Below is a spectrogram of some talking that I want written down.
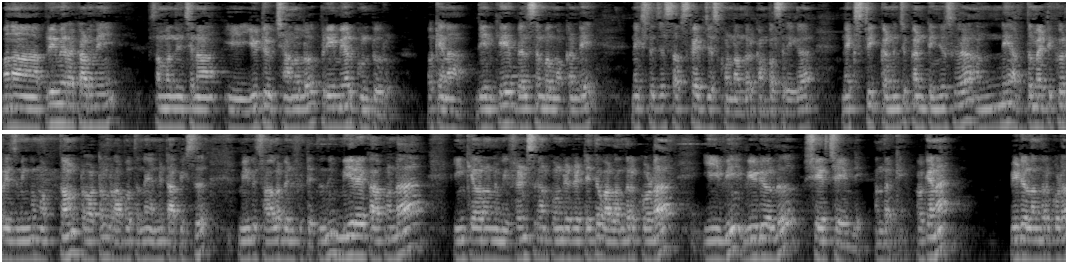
మన ప్రీమియర్ అకాడమీ సంబంధించిన ఈ యూట్యూబ్ ఛానల్ ప్రీమియర్ గుంటూరు. ఓకేనా? దీనికి బెల్ సింబల్ నొక్కండి. నెక్స్ట్ వచ్చేసి సబ్స్క్రైబ్ చేసుకోండి అందరూ కంపల్సరీగా. నెక్స్ట్ ఇక్కడ నుంచి కంటిన్యూస్గా అన్ని అర్థమెటిక్ రీజనింగ్ మొత్తం టోటల్ రాబోతున్నాయి అన్ని టాపిక్స్. మీకు చాలా బెనిఫిట్ అవుతుంది. మీరే కాకుండా ఇంకెవరైనా మీ ఫ్రెండ్స్ కనుక ఉండేటట్టయితే వాళ్ళందరూ కూడా ఇవి వీడియోలు షేర్ చేయండి అందరికీ. ఓకేనా? వీడియోలు అందరూ కూడా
